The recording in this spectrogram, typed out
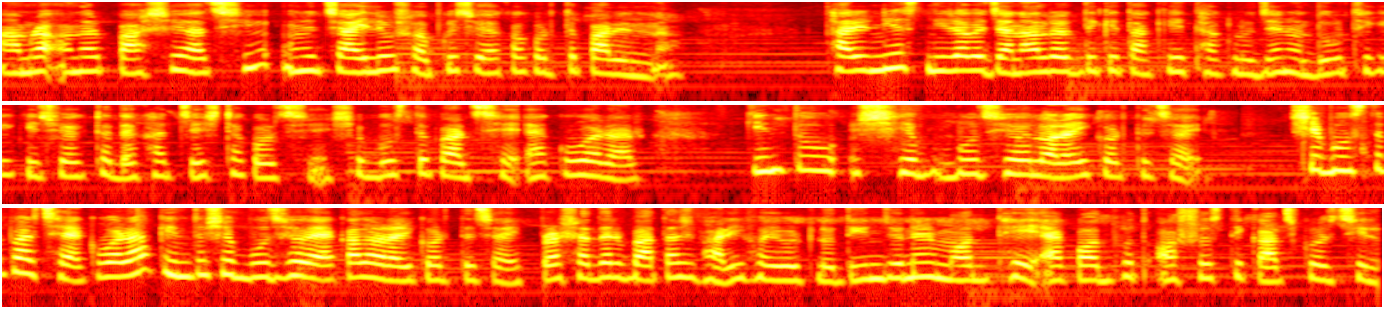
আমরা ওনার পাশে আছি, উনি চাইলেও সবকিছু একা করতে পারেন না। থারিনিয়াস নীরবে জানালার দিকে তাকিয়ে থাকল, যেন দূর থেকে কিছু একটা দেখার চেষ্টা করছে। সে বুঝতে পারছে একোয়ারার কিন্তু সে বুঝেও লড়াই করতে চায়। সে বুঝতে পারছে একবারা কিন্তু সে বুঝেও একা লড়াই করতে চায়। প্রাসাদের বাতাস ভারী হয়ে উঠল। তিনজনের মধ্যে এক অদ্ভুত অস্বস্তি কাজ করছিল,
